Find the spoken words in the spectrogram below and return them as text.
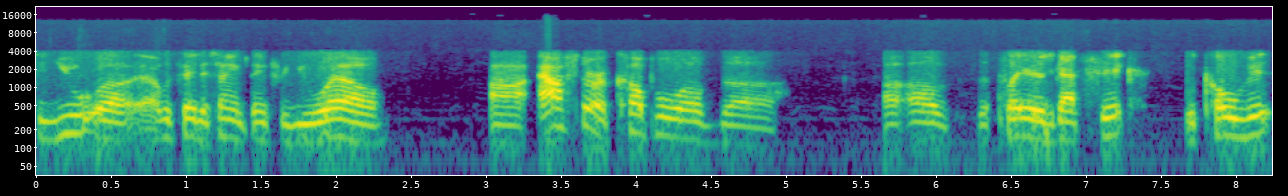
to you, uh, I would say the same thing for UL. Uh, after a couple of the uh, of the players got sick with COVID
